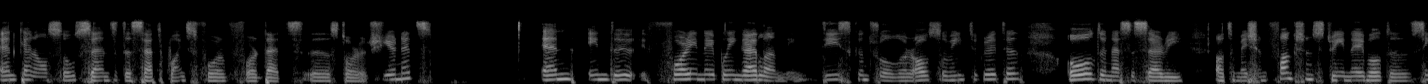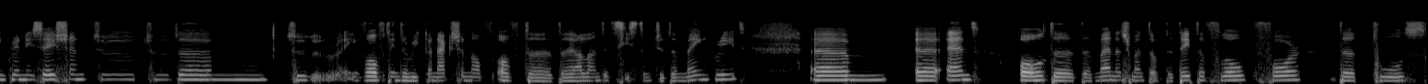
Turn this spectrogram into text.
and can also send the set points for, for that uh, storage units. And in the for enabling islanding, this controller also integrated all the necessary automation functions to enable the synchronization to to the um, to the, involved in the reconnection of of the the islanded system to the main grid, um, uh, and all the the management of the data flow for the tools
